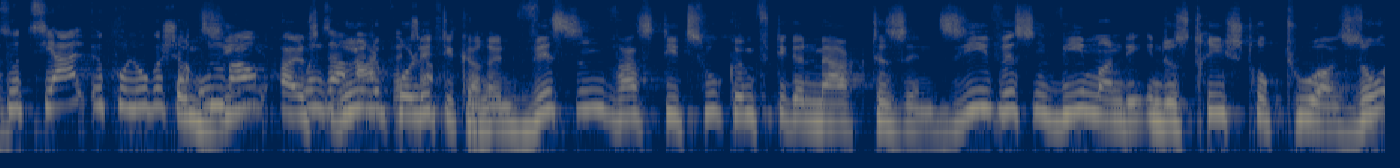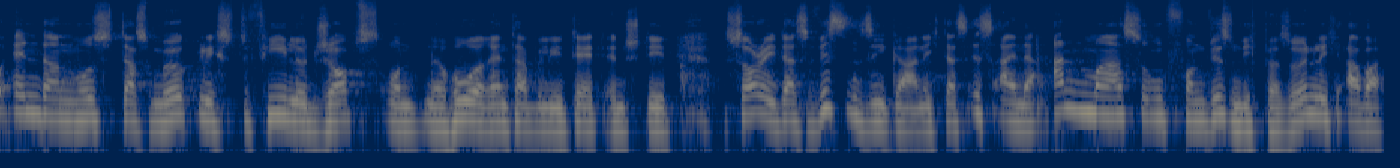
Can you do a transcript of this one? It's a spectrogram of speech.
sozial-ökologischer Und Umbau Sie als grüne. Politikerin wissen, was die zukünftigen Märkte sind. Sie wissen, wie man die Industriestruktur so ändern muss, dass möglichst viele Jobs und eine hohe Rentabilität entsteht. Sorry, das wissen Sie gar nicht. Das ist eine Anmaßung von Wissen, nicht persönlich, aber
